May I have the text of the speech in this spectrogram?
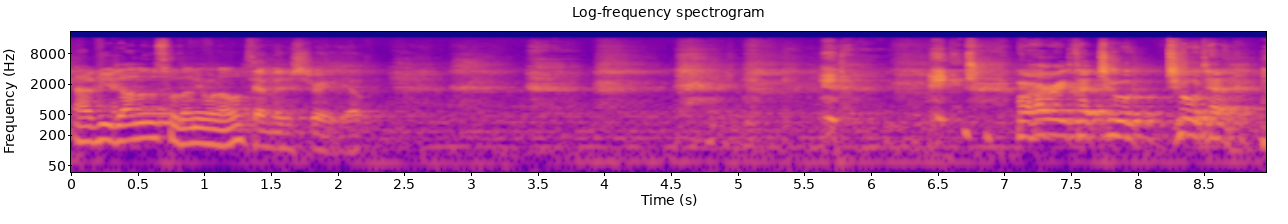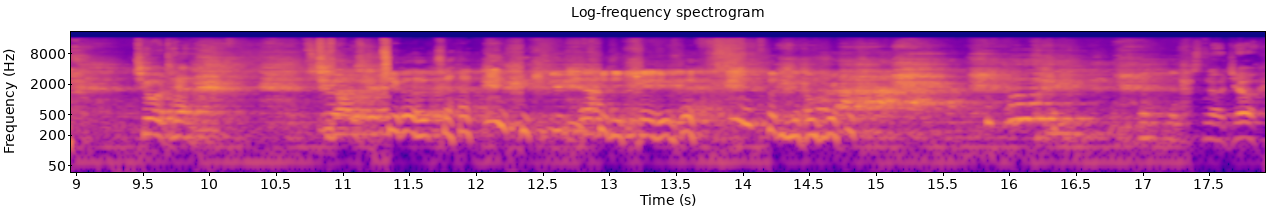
Have you done this with anyone else? Ten minutes straight. Yep. My heart rate's at 2, 2010. 2010. 2000. Two at a time. you can't even number. It's no joke.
